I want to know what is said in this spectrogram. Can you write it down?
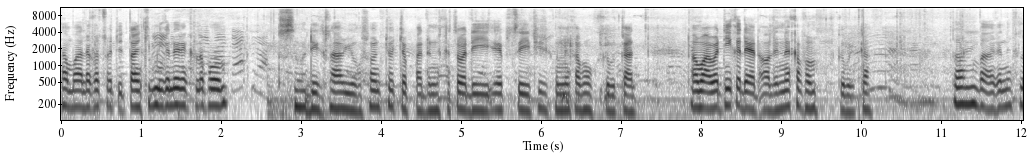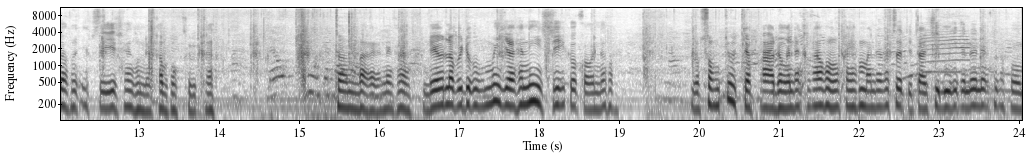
ทำบ้านแล้วก็ช่วยติดตามคลิปนี้กันด้วยนะครับผมสวัสดีครับอยู่กับซ่องโจ้จำปาดนนะครับสวัสดีเอฟซีที่ทุกคนนะครับผมคือเป็นการทำบ่ายวันนี้ก็แดดออกเลยนะครับผมคือเป็นการตอนบ่ายกันนะครับเอฟซีทุกคนนะครับผมคือเป็นการตอนบ่ายกันนะครับ เดี๋ยวเราไปดูไม่ยาฮันนี่ซีก่อนนะครับ กับสองจุดจะพาดงกันนะครับผมใครมาแล้วก็เสิร์ชติดตามคลิปนี้กันด้วยนะครับผม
